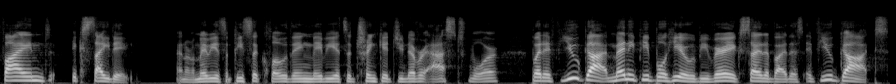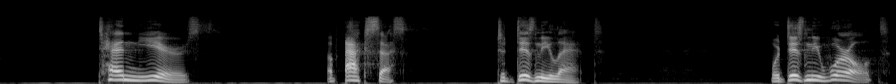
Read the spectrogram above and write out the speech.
find exciting. I don't know, maybe it's a piece of clothing, maybe it's a trinket you never asked for. But if you got, many people here would be very excited by this. If you got 10 years of access to Disneyland or Disney World,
